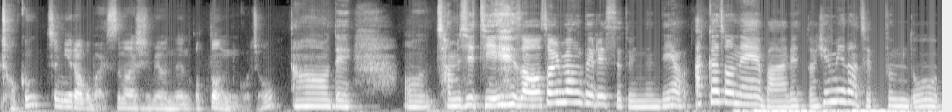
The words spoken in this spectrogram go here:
적응증이라고 말씀하시면은 어떤 거죠? 아, 네. 어, 잠시 뒤에서 설명드릴 수도 있는데요. 아까 전에 말했던 휴미라 제품도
